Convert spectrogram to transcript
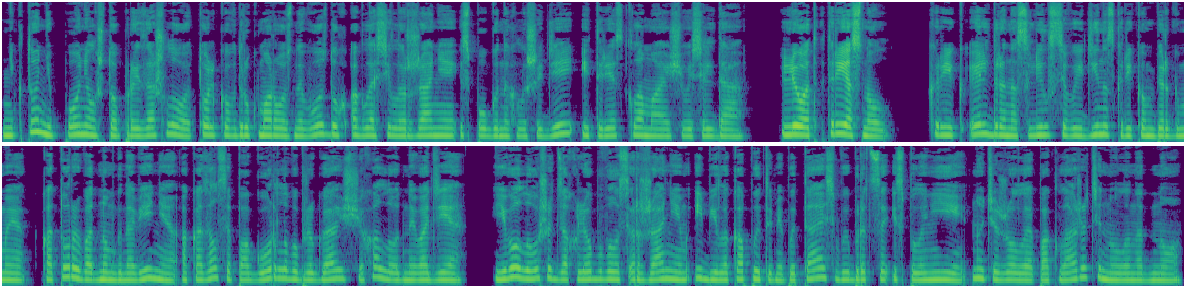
Никто не понял, что произошло, только вдруг морозный воздух огласил ржание испуганных лошадей и треск ломающегося льда. Лед треснул!» Крик Эльдрена слился воедино с криком Бергме, который в одно мгновение оказался по горло в обжигающей холодной воде. Его лошадь захлебывалась ржанием и била копытами, пытаясь выбраться из полыньи, но тяжелая поклажа тянула на дно.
